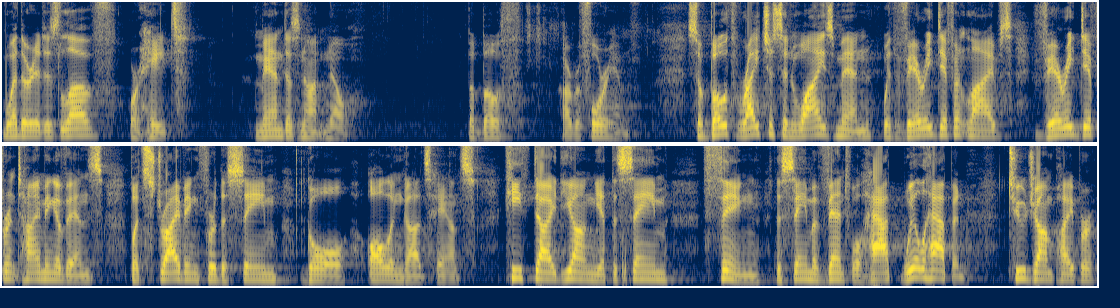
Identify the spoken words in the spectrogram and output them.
Whether it is love or hate, man does not know, but both are before him. So, both righteous and wise men with very different lives, very different timing of ends, but striving for the same goal, all in God's hands. Keith died young, yet the same thing, the same event will, hap- will happen to John Piper,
